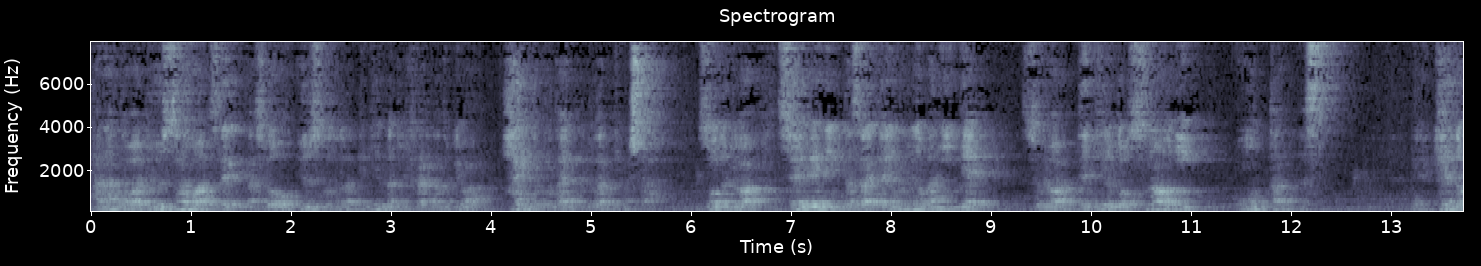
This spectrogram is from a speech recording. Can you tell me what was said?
あなたは硫酸を当てた人を許すことができるかと聞かれた時ははいと答えることができました。その時は精霊に満たされた祈りの場にいてそれはできると素直に思ったんです、えけれど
